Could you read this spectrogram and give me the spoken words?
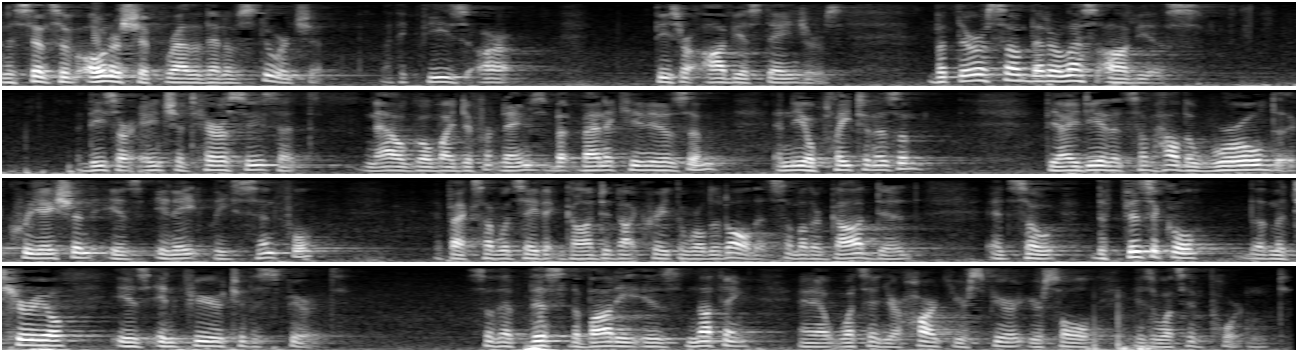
and a sense of ownership rather than of stewardship. I think these are these are obvious dangers. But there are some that are less obvious. These are ancient heresies that now go by different names, but Manichaeism and Neoplatonism, the idea that somehow the world creation is innately sinful in fact, some would say that God did not create the world at all, that some other God did. And so the physical, the material, is inferior to the spirit. So that this, the body, is nothing, and what's in your heart, your spirit, your soul, is what's important.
